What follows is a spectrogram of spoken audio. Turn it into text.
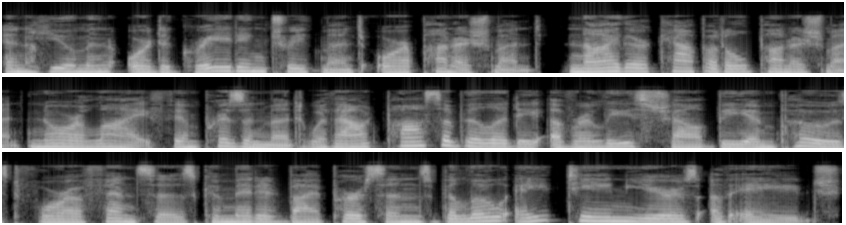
inhuman or degrading treatment or punishment. Neither capital punishment nor life imprisonment without possibility of release shall be imposed for offenses committed by persons below 18 years of age.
